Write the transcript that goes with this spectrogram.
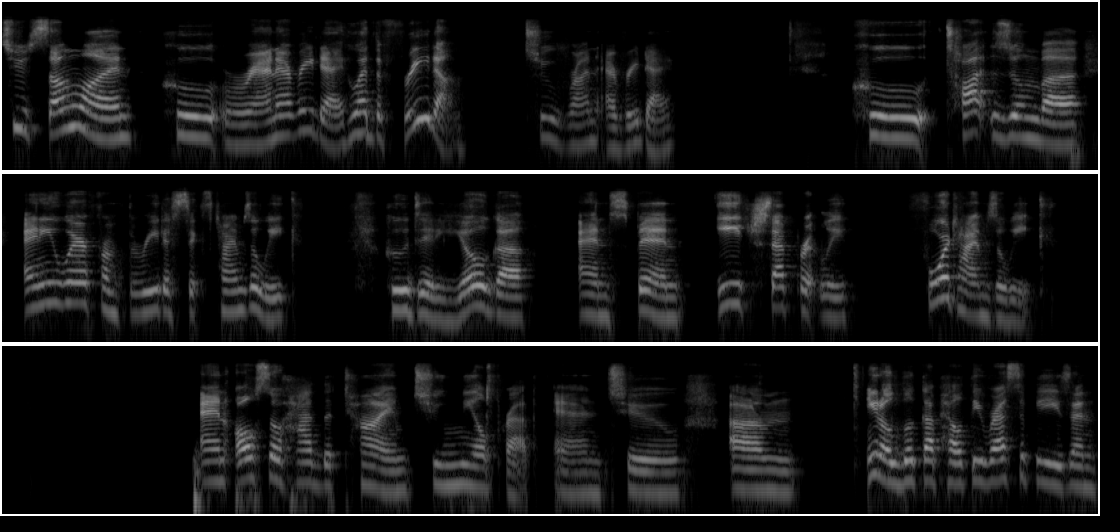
to someone who ran every day, who had the freedom to run every day, who taught Zumba anywhere from three to six times a week, who did yoga and spin each separately four times a week and also had the time to meal prep and to um, you know look up healthy recipes and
